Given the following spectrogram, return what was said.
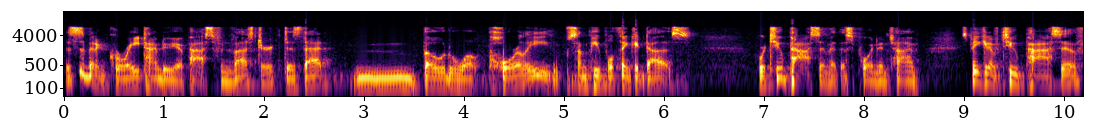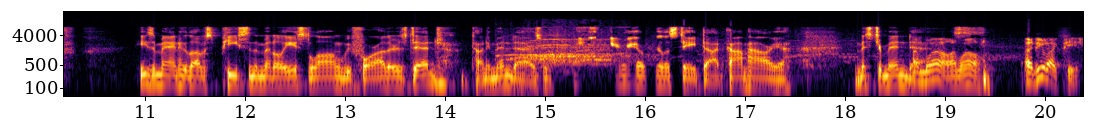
This has been a great time to be a passive investor. Does that bode poorly? Some people think it does. We're too passive at this point in time. Speaking of too passive, he's a man who loves peace in the Middle East long before others did. Tony Mendez with arearealestate.com. How are you, Mr. Mendez? I'm well. I'm well. I do like peace.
